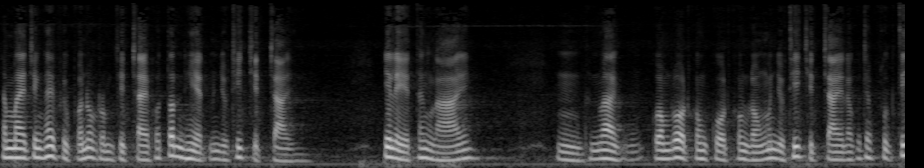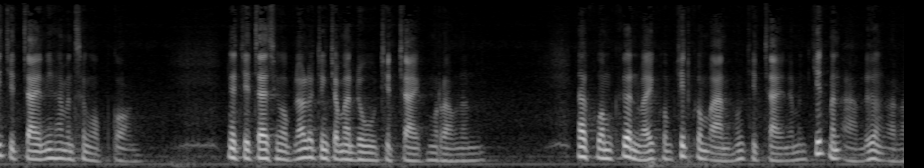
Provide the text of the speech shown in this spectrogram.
ทำไมจึงให้ฝึกฝนอบรมจิตใจ เพราะต้นเหตุมันอยู่ที่จิตใจกิเลสทั้งหลาย อืมท่านว่าความโลภความโกรธความหลง มันอยู่ที่จิตใจ เราก็จะฝึกที่จิตใจนี้ให้มันสงบก่อนเนี่ยจิตใจสงบแล้วเราจึงจะมาดูจิตใจของเรานั้น ถ้าความเคลื่อนไหวความคิดความอ่านของจิตใจเนี่ยมันคิดมันอ่านเรื่องอะไร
